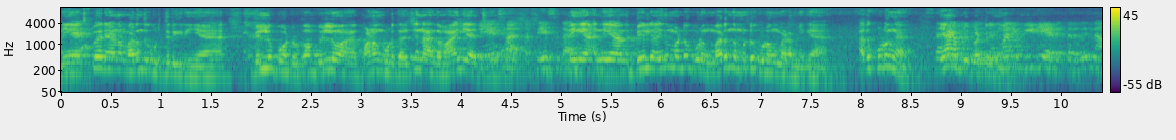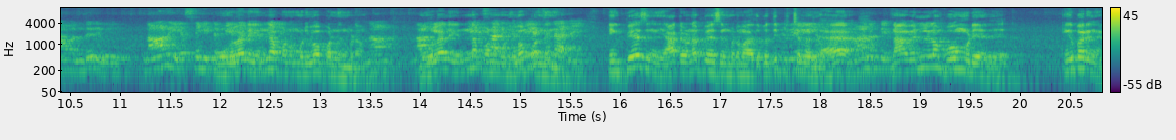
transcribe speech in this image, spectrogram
நீங்க எக்ஸ்பைரி ஆன மருந்து கொடுத்துருக்கீங்க. பில்லு போட்டிருக்கோம் பில்லு வாங்க பணம் கொடுத்தாச்சு நான் அதை வாங்கியாச்சு. நீங்க நீங்க அந்த பில் இது மட்டும் கொடுங்க மருந்து மட்டும் கொடுங்க மேடம் நீங்க. அது கொடுங்க. ஏன் இப்படி பண்றீங்க? மாதிரி வீடியோ எடுக்கிறது நான் வந்து நானும் எஸ்ஐ கிட்ட உங்களால. என்ன பண்ண முடியுமோ பண்ணுங்க மேடம் உங்களால என்ன பண்ண முடியுமோ பண்ணுங்க. நீங்க பேசுங்க யார்கிட்ட வேணா பேசுங்க மேடம் அதை பத்தி பிரச்சனை இல்லை. நான் வெளிலலாம் போக முடியாது. இங்க பாருங்க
